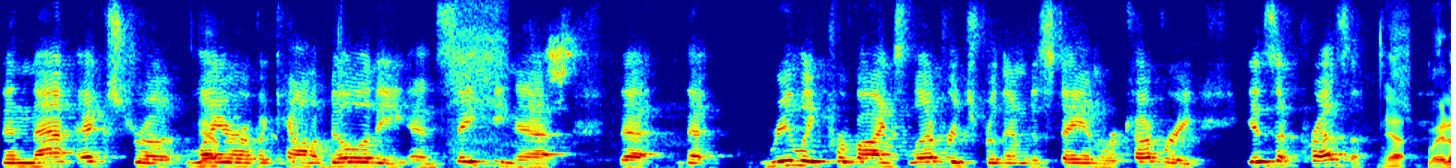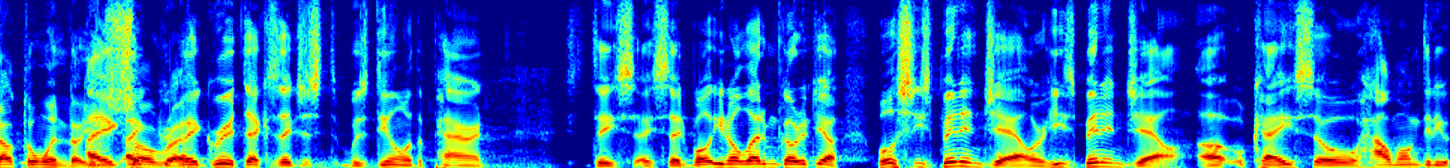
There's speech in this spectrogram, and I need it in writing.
then that extra layer of accountability and safety net that that really provides leverage for them to stay in recovery isn't present. Yeah. Right out the window. You're I, so I, right. I agree with that because I just was dealing with a parent. They, I said, well, you know, let him go to jail. Well, she's been in jail or he's been in jail. Uh, okay, so how long did he?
